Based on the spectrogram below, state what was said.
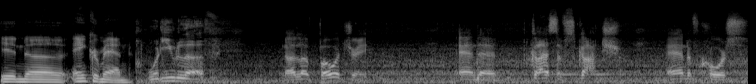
in uh, Anchorman. What do you love? I love poetry and a glass of scotch. And, of course,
